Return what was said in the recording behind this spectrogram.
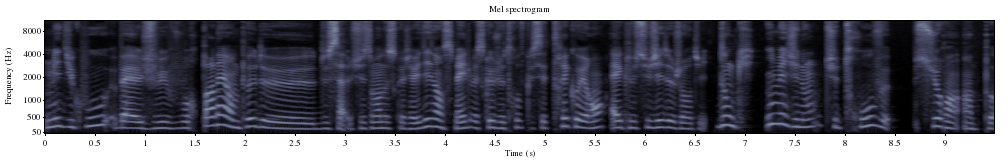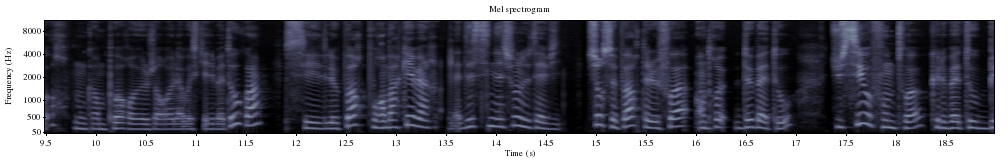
Mais du coup, bah, je vais vous reparler un peu de, ça, justement de ce que j'avais dit dans ce mail, parce que je trouve que c'est très cohérent avec le sujet d'aujourd'hui. Donc, imaginons, tu te trouves sur un, port, donc un port euh, genre là où est-ce qu'il y a des bateaux, quoi. C'est le port pour embarquer vers la destination de ta vie. Sur ce port, tu as le choix entre deux bateaux. Tu sais au fond de toi que le bateau B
